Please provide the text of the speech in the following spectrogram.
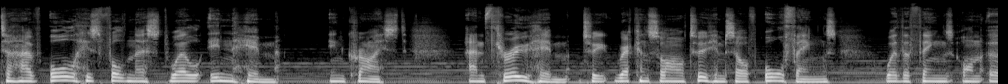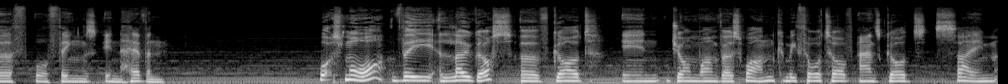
to have all his fullness dwell in him, in Christ, and through him to reconcile to himself all things, whether things on earth or things in heaven. What's more, the Logos of God in John 1 verse 1 can be thought of as God's same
